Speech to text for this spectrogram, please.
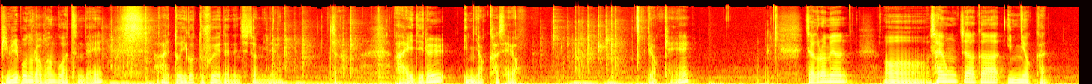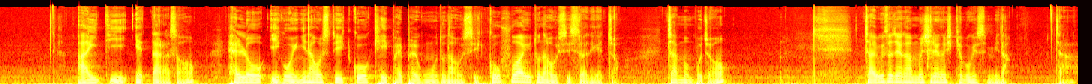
비밀번호라고 한 것 같은데 아, 또 이것도 후회되는 지점이네요. 자, id를 입력하세요. 이렇게 자, 그러면 어, 사용자가 입력한 id에 따라서 hello egoing이 나올 수도 있고 k8805도 나올 수 있고 who are you도 나올 수 있어야 되겠죠. 자, 한번 보죠. 자, 여기서 제가 한번 실행을 시켜 보겠습니다. 자,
